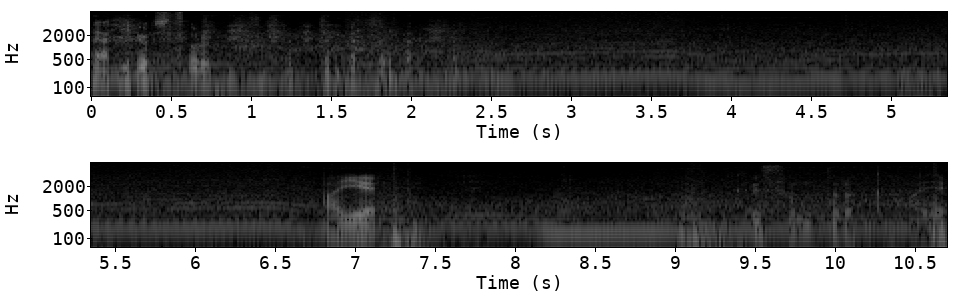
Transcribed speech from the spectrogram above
何をしとる？あ、速え。クソのトラック速え。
